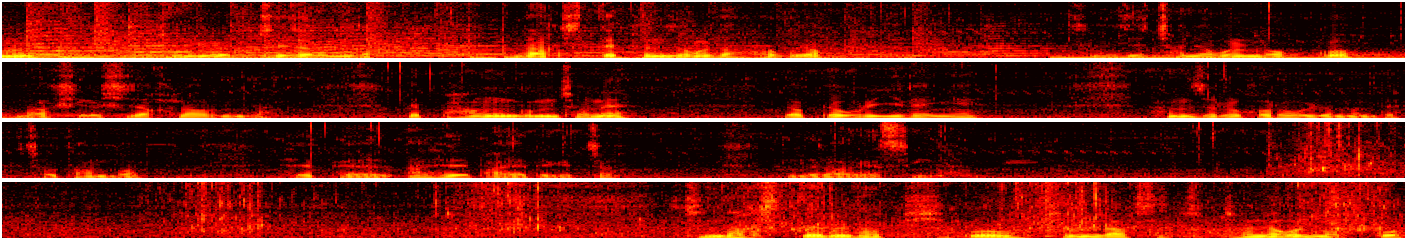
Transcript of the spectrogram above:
오늘 저기가 제자입니다. 낚싯대 편성을 다 하고요. 지금 이제 저녁을 먹고 낚시를 시작하려고 합니다. 방금 전에 옆에 우리 일행이 한 수를 걸어 올렸는데 저도 한번 해, 배, 아, 되겠죠. 내려가겠습니다. 지금 낚싯대를 다 피고 지금 낚시 저녁을 먹고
